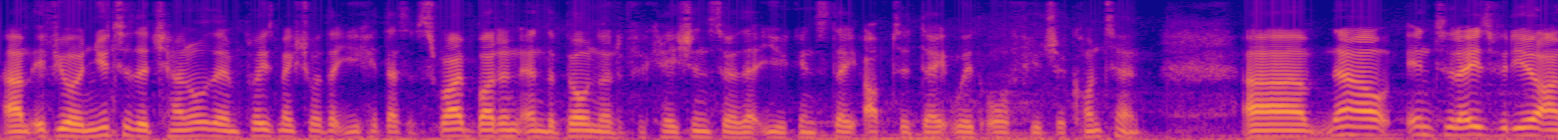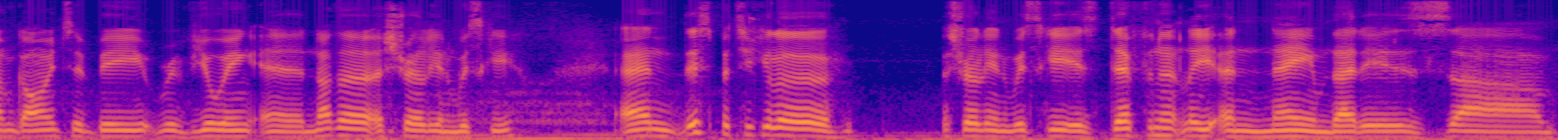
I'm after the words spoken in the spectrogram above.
Um, if you're new to the channel, then please make sure that you hit that subscribe button and the bell notification so that you can stay up to date with all future content. Um, now, in today's video, I'm going to be reviewing another Australian whiskey. And this particular Australian whiskey is definitely a name that is, um,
